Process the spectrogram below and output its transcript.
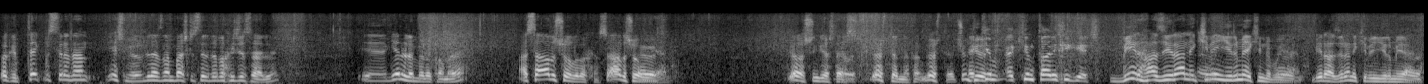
Bakın tek bir sıradan geçmiyoruz. Birazdan başka sırada bakacağız haline. Ee, gelelim böyle kamera. Ha, sağlı sollu bakın. Sağlı sollu Evet. yani. Görsün göstersin. Gösterin efendim göster. Çünkü Ekim Ekim tarihi geç. 1 Haziran 2020 Ekim'de bu Evet. yani. 1 Haziran 2020 yani. Evet.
